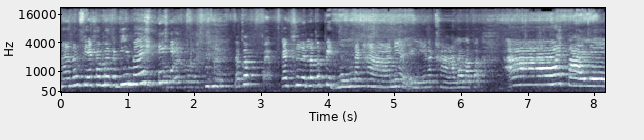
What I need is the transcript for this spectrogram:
มาน้องเฟียเข้ามากับพี่ไหม แล้วก็กลางคืนแล้วก็ปิดมุ้งนะคะ เนี่ยอย่างนี้นะคะ แล้วเราก็อ้ายตายแล้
